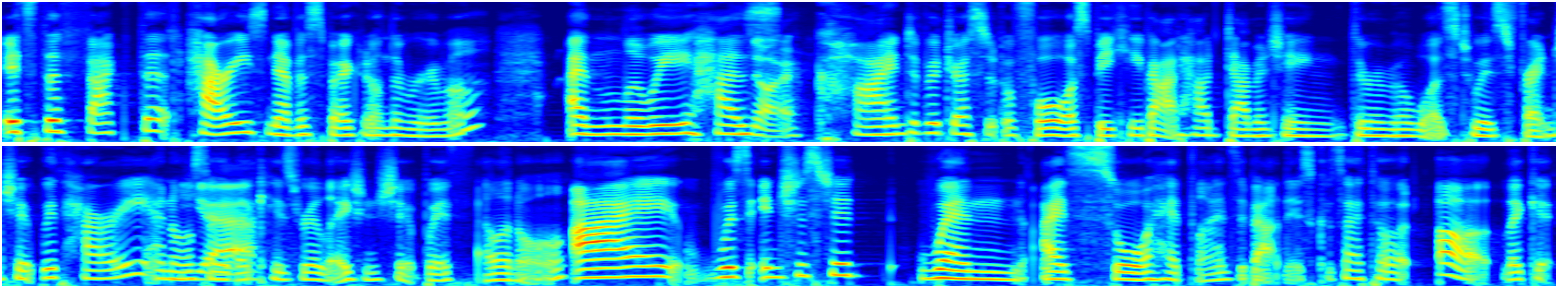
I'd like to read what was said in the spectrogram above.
It's the fact that Harry's never spoken on the rumor and Louis has No. kind of addressed it before, speaking about how damaging the rumor was to his friendship with Harry and also Yeah. like his relationship with Eleanor. I was interested when I saw headlines about this because I thought, oh, like it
